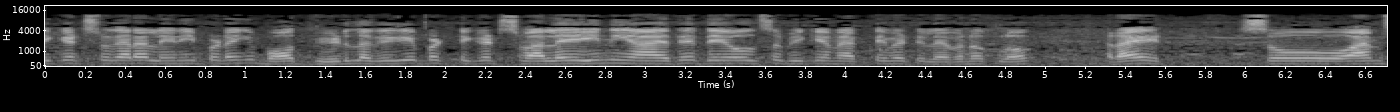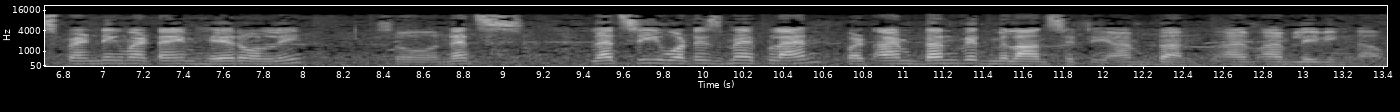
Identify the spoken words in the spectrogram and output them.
टिकट्स वगैरह लेनी पड़ेंगी। बहुत भीड़ लगेगी बट टिकट्स वाले ही नहीं आए थे। They also became active at eleven o'clock right So I'm spending my time here only. So let's let's see what is my plan. But I'm done with Milan City. I'm done. I'm I'm leaving now.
